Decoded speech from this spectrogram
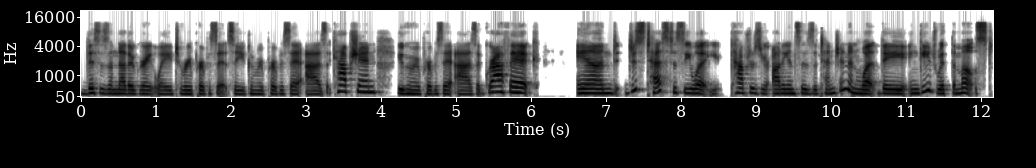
this is another great way to repurpose it. So you can repurpose it as a caption, you can repurpose it as a graphic. And just test to see what captures your audience's attention and what they engage with the most.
